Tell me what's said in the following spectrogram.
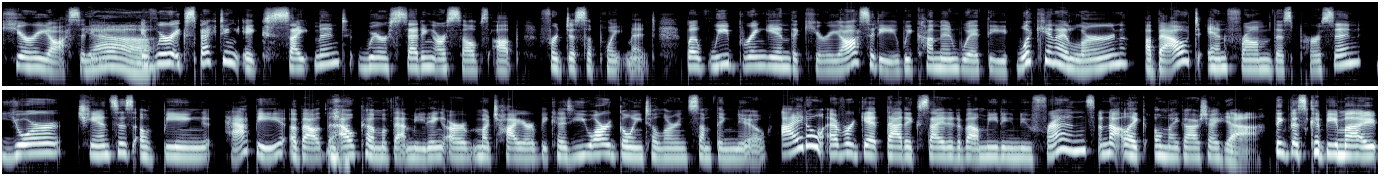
curiosity. Yeah. If we're expecting excitement, we're setting ourselves up for disappointment. But we bring in the curiosity. We come in with the what can I learn about and from this person? Your chances of being happy about the outcome of that meeting are much higher because you are going to learn something new. I don't ever get that excited about meeting new friends. I'm not like, oh my gosh, I Yeah. Think this could be my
